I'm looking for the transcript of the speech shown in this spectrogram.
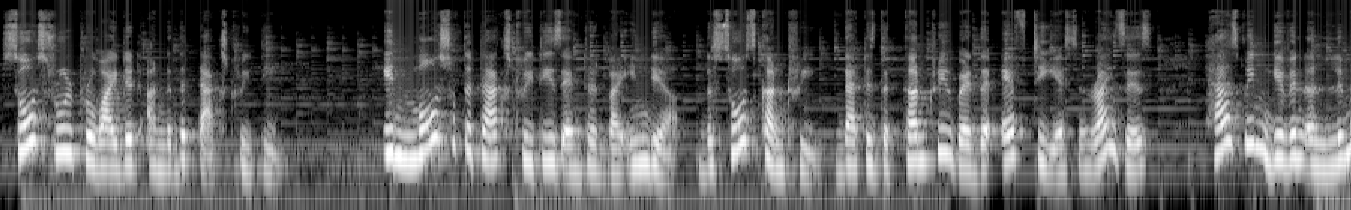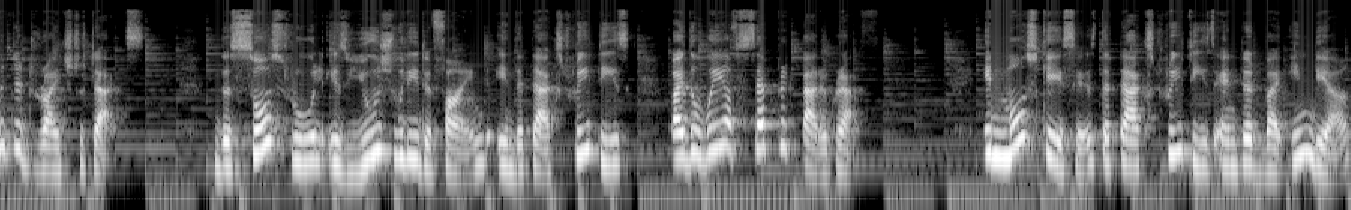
Source rule provided under the tax treaty. In most of the tax treaties entered by India, the source country, that is the country where the FTS arises, has been given a limited right to tax. The source rule is usually defined in the tax treaties by the way of separate paragraph. In most cases, the tax treaties entered by India,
